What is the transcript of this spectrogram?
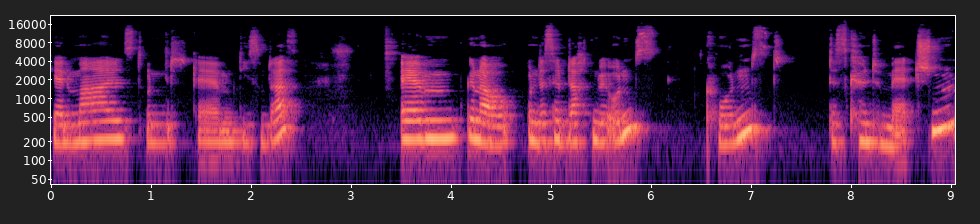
gerne malst und ähm, dies und das. Ähm, genau. Und deshalb dachten wir uns, Kunst das könnte matchen.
